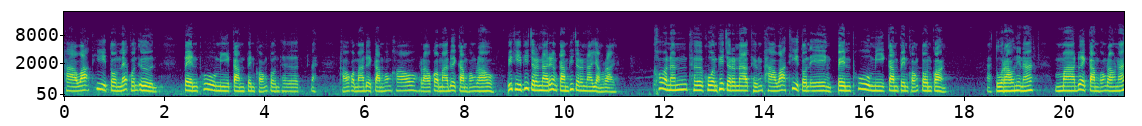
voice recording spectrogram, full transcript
ภาวะที่ตนและคนอื่น เป็นผู้มีกรรมเป็นของตนเถิดนะเขาก็มาด้วยกรรมของเขา เราก็มาด้วยกรรมของเรา วิธีพิจารณาเรื่องกรรมพิจารณาอย่างไร ข้อนั้นเธอควรพิจารณาถึงภาวะที่ตนเองเป็นผู้มีกรรมเป็นของตนก่อนอตัวเราเนี่ยนะ มาด้วยกรรมของเรานะ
